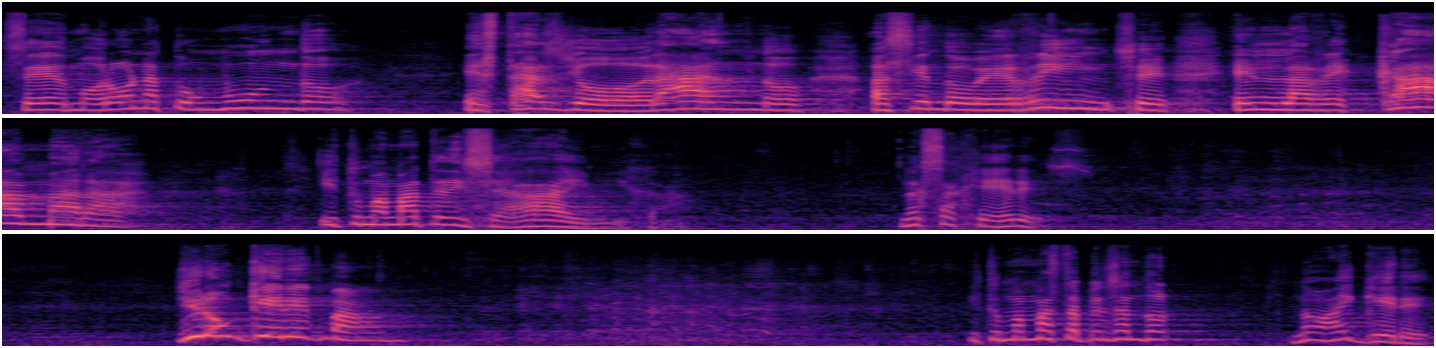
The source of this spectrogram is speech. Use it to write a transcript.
se desmorona tu mundo, Estás llorando, haciendo berrinche en la recámara. Y tu mamá te dice, ay, hija, no exageres. You don't get it, mom. Y tu mamá está pensando, no, I get it.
